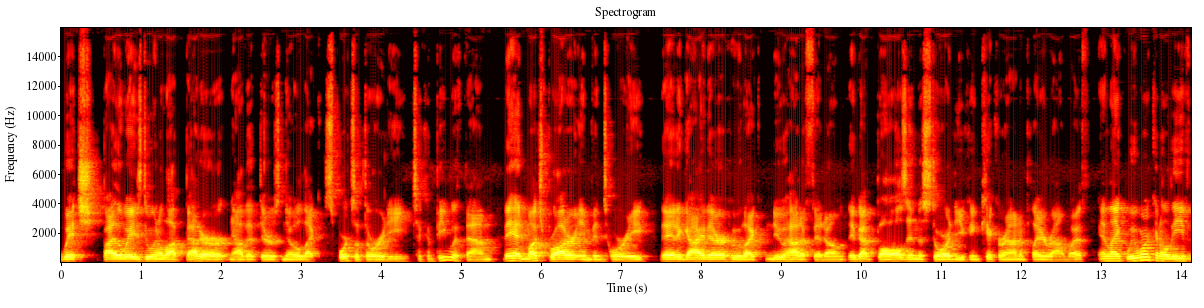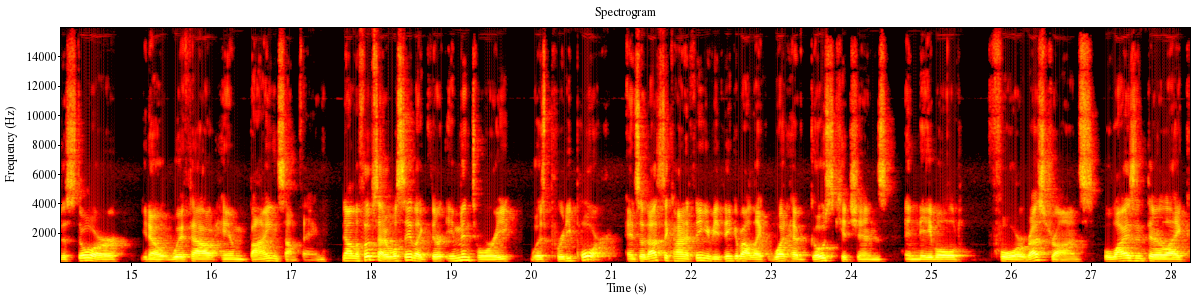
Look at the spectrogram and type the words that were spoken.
which by the way is doing a lot better now that there's no like sports authority to compete with them. They had much broader inventory. They had a guy there who like knew how to fit them they've got balls in the store that you can kick around and play around with. And like we weren't going to leave the store you know without him buying something. Now on the flip side i will say like their inventory was pretty poor. And so that's the kind of thing, if you think about like what have ghost kitchens enabled for restaurants, well, why isn't there like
